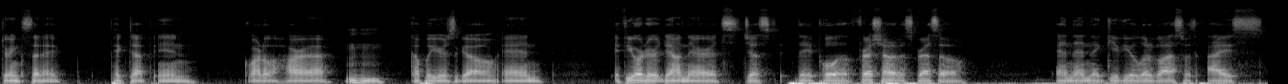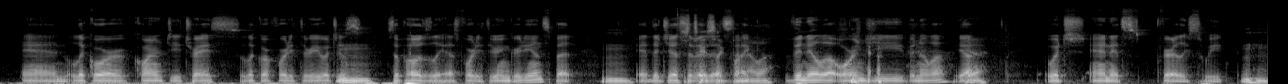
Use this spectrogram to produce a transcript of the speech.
drinks that I picked up in Guadalajara Mm-hmm. a couple of years ago, and if you order it down there, it's just they pull a fresh out of espresso, and then they give you a little glass with ice and liquor Cuarenta y Tres, liquor forty three, which is Mhm. supposedly has forty three ingredients, but Mm. it, the gist Just of it is like like vanilla. vanilla, orangey vanilla, yeah. Yeah. which and it's fairly sweet. Mm-hmm.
